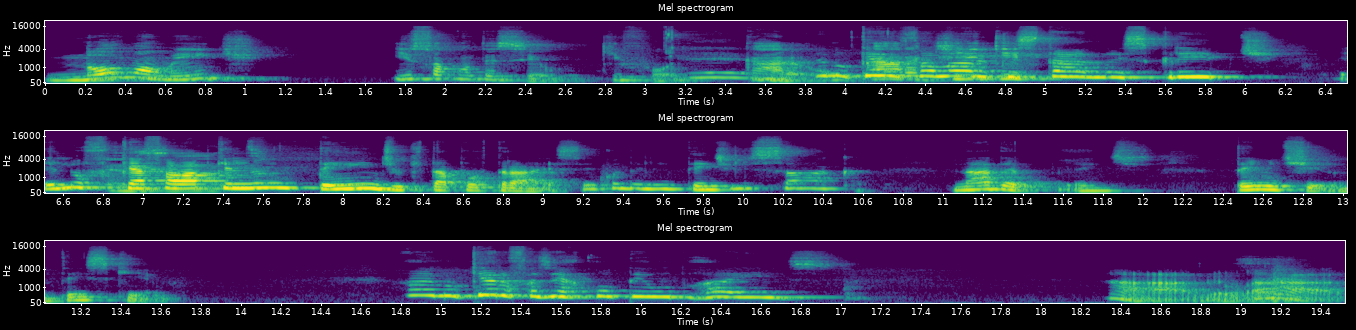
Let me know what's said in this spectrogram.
normalmente isso aconteceu. Que foi? cara, Eu não quero falar tinha que que. está no script. Ele não quer Exato. falar porque ele não entende o que está por trás. E quando ele entende, ele saca. Nada é. Tem mentira, não tem esquema. Ah, eu não quero fazer conteúdo raiz. Ah, meu. Ah,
